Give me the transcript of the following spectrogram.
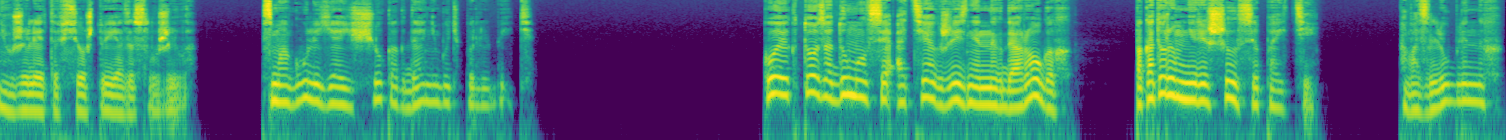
Неужели это все, что я заслужила? Смогу ли я еще когда-нибудь полюбить? Кое-кто задумался о тех жизненных дорогах, по которым не решился пойти возлюбленных,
